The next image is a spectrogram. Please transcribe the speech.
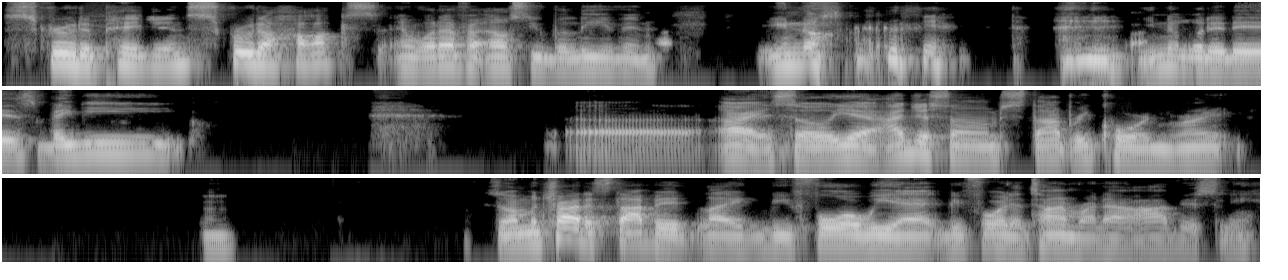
screw the pigeons, screw the hawks, and whatever else you believe in. You know, you know what it is, baby. Uh all right, so yeah, I just um stopped recording, right? Mm. So I'm gonna try to stop it like before we act before the time run out, obviously.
